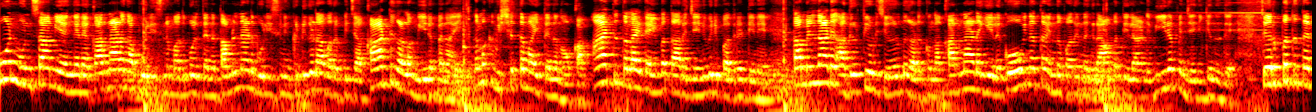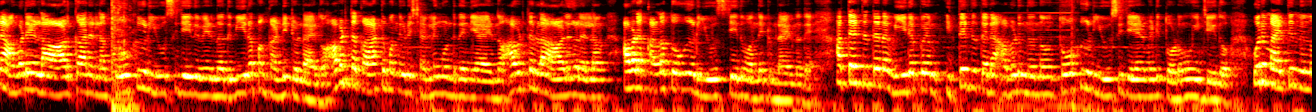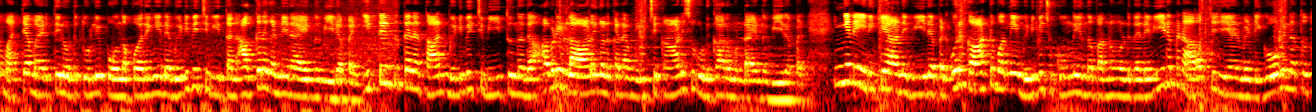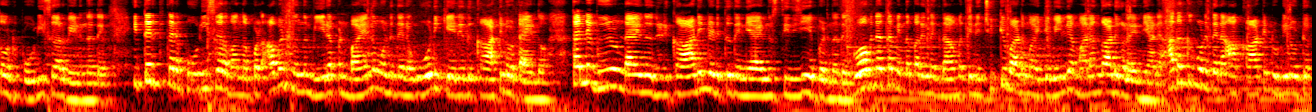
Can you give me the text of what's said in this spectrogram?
കൂൺ മുൻസാമി എങ്ങനെ കർണാടക പോലീസിനും അതുപോലെ തന്നെ തമിഴ്നാട് പോലീസിനും കിടുകിട പറപ്പിച്ച കാട്ടുകള്ളം വീരപ്പനായി? നമുക്ക് വിശദമായി തന്നെ നോക്കാം. ആയിരത്തി തൊള്ളായിരത്തി അമ്പത്തി ആറ് ജനുവരി പതിനെട്ടിന് തമിഴ്നാട് അതിർത്തിയോട് ചേർന്ന് കിടക്കുന്ന കർണാടകയിലെ ഗോവിനത്തം എന്ന് പറയുന്ന ഗ്രാമത്തിലാണ് വീരപ്പൻ ജനിക്കുന്നത്. ചെറുപ്പത്തിൽ തന്നെ അവിടെയുള്ള ആൾക്കാരെല്ലാം തോക്കുകൾ യൂസ് ചെയ്ത് വരുന്നത് വീരപ്പൻ കണ്ടിട്ടുണ്ടായിരുന്നു. അവിടുത്തെ കാട്ടുപന്നിയുടെ ശല്യം കൊണ്ട് തന്നെയായിരുന്നു അവിടുത്തെ ആളുകളെല്ലാം അവിടെ കള്ളത്തോക്കുകൾ യൂസ് ചെയ്ത് വന്നിട്ടുണ്ടായിരുന്നത്. അത്തരത്തിൽ തന്നെ വീരപ്പനും ഇത്തരത്തിൽ തന്നെ അവിടെ നിന്നും തോക്കുകൾ യൂസ് ചെയ്യാൻ വേണ്ടി തുടങ്ങുകയും ചെയ്തു. ഒരു മരത്തിൽ നിന്ന് മറ്റേ മരത്തിലോട്ട് തുള്ളിപ്പോകുന്ന കുരങ്ങിനെ വെടിവെച്ച് വീഴ്ത്താൻ അഗ്രഗണ്യനായിരുന്നു വീരപ്പൻ. ഇത്തരത്തിൽ തന്നെ താൻ വെടിവെച്ച് വീഴ്ത്തുന്നത് അവിടെയുള്ള ആളുകൾക്കെല്ലാം വിളിച്ച് കാണിച്ചു കൊടുക്കാറുമുണ്ടായിരുന്നു വീരപ്പൻ. ഇങ്ങനെ ഇരിക്കെയാണ് വീരപ്പൻ. ഒരു കാട്ടുപന്നിയെ വെടിവെച്ച് കൊന്നു എന്ന് പറഞ്ഞുകൊണ്ട് തന്നെ വീരപ്പൻ അറസ്റ്റ് ചെയ്യാൻ വേണ്ടി ഗോവിന്ദത്തോട്ട് പോലീസുകാർ വരുന്നത്. ഇത്തരത്തിൽ തന്നെ പോലീസുകാർ വന്നപ്പോൾ അവിടെ നിന്നും വീരപ്പൻ ഭയന്നുകൊണ്ട് തന്നെ ഓടിക്കേറിയത് കാട്ടിലോട്ടായിരുന്നു. തന്റെ വീടുണ്ടായിരുന്നത് ഒരു കാടിന്റെ അടുത്ത് തന്നെയായിരുന്നു സ്ഥിതി ചെയ്യപ്പെടുന്നത്. ഗോപനത്തം എന്ന് പറയുന്ന ഗ്രാമത്തിന്റെ ചുറ്റുപാടുമായിട്ട് വലിയ മലങ്കാടുകൾ തന്നെയാണ്. അതൊക്കെ കൊണ്ട് തന്നെ ആ കാട്ടിന്റെ ഉള്ളിലോട്ട്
